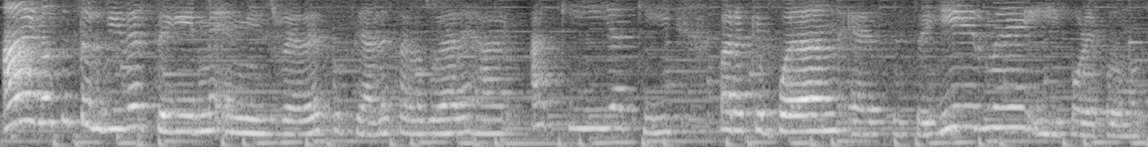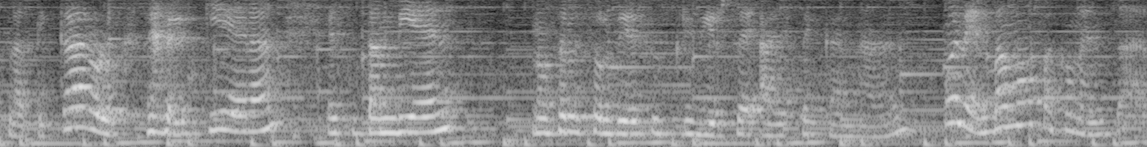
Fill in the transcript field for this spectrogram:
Ay, no se te olvide seguirme en mis redes sociales, se las voy a dejar aquí y aquí para que puedan este, seguirme y por ahí podemos platicar o lo que ustedes quieran. Este, también no se les olvide suscribirse a este canal. Muy bien, vamos a comenzar.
